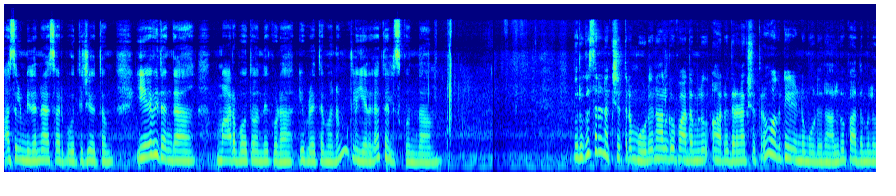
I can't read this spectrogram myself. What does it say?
అసలు మిథున రాశి వారి పూర్తి జీవితం ఏ విధంగా మారబోతోంది కూడా ఇప్పుడైతే మనం క్లియర్గా తెలుసుకుందాం. మృగశర నక్షత్రం మూడు నాలుగు పాదములు ఆరుద్ర నక్షత్రం ఒకటి రెండు మూడు నాలుగు పాదములు.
